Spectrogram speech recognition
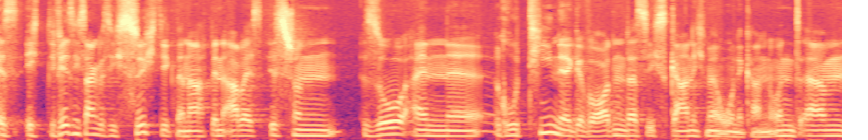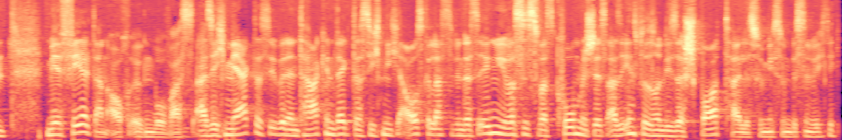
es, ich, ich will jetzt nicht sagen, dass ich süchtig danach bin, aber es ist schon so eine Routine geworden, dass ich es gar nicht mehr ohne kann. Und ähm, mir fehlt dann auch irgendwo was. Also ich merke das über den Tag hinweg, dass ich nicht ausgelastet bin, dass irgendwie was ist, was komisch ist. Also insbesondere dieser Sportteil ist für mich so ein bisschen wichtig.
